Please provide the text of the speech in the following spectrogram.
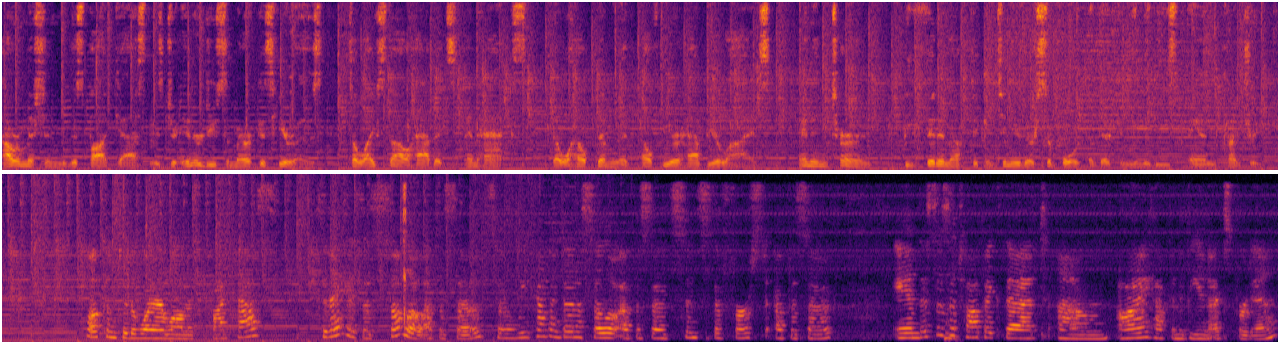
Our mission with this podcast is to introduce America's heroes to lifestyle habits and hacks that will help them live healthier, happier lives, and in turn, be fit enough to continue their support of their communities and country. Welcome to the Warrior Wellness Podcast. Today is a solo episode, so we haven't done a solo episode since the first episode. And this is a topic that um, I happen to be an expert in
